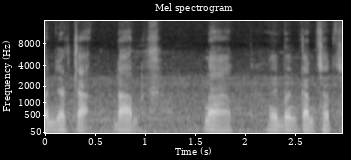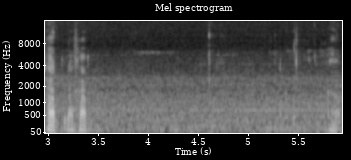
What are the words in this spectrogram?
บรรยากาศด้านหน้าให้เบิ่งกันชัดๆนะครับครับ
